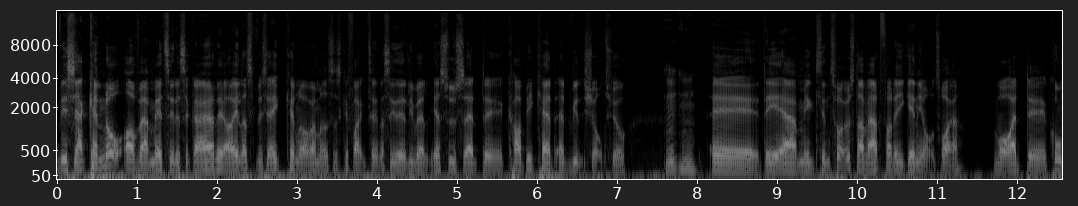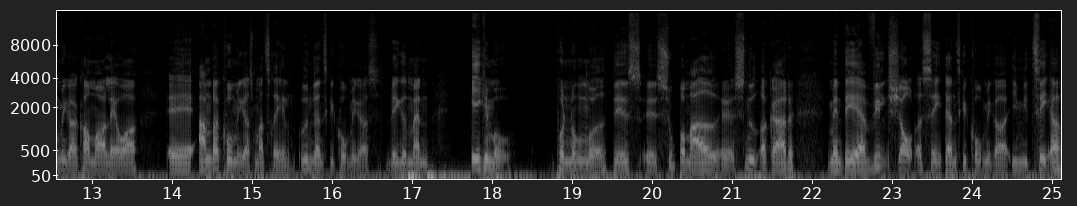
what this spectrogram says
hvis jeg kan nå at være med til det, så gør jeg det, og ellers hvis jeg ikke kan nå at være med, så skal folk til og se det alligevel. Jeg synes, at uh, Copycat er et vildt sjovt show. Mm. Mm. Øh, det er Mikkel Klintorius, der er vært for det igen i år, tror jeg. Hvor at øh, komikere kommer og laver øh, andre komikers materiale, udenlandske komikers, hvilket man ikke må på nogen måde. Det er øh, super meget øh, snyd at gøre det, men det er vildt sjovt at se danske komikere imitere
